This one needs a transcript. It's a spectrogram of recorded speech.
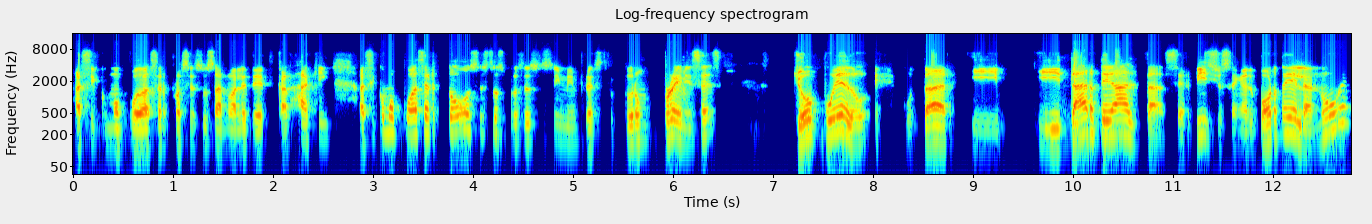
así como puedo hacer procesos anuales de ethical hacking, así como puedo hacer todos estos procesos en mi infraestructura on-premises, yo puedo ejecutar y, y dar de alta servicios en el borde de la nube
